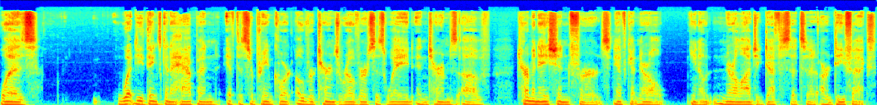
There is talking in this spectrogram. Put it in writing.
was, What do you think is going to happen if the Supreme Court overturns Roe versus Wade in terms of termination for significant neural, you know, neurologic deficits or defects?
